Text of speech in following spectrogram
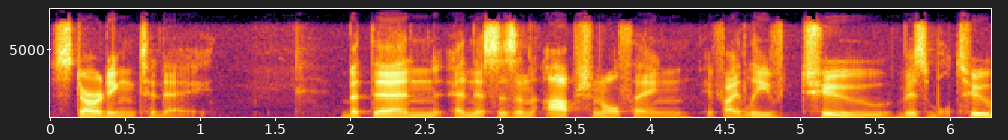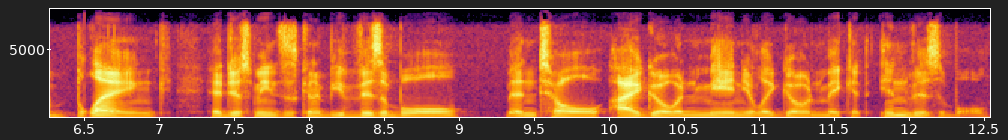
starting today. But then, and this is an optional thing, if I leave 2, visible 2 blank, it just means it's going to be visible until I go and manually go and make it invisible.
